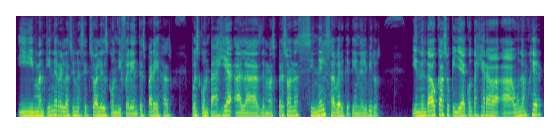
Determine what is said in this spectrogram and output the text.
y mantiene relaciones sexuales con diferentes parejas, pues contagia a las demás personas sin él saber que tiene el virus. Y en el dado caso que llegue a contagiar a, una mujer,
